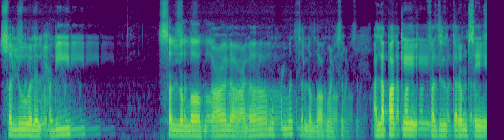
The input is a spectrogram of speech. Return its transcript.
صلو علی الحبیب صلی اللہ تعالی علی محمد صلی اللہ علیہ وسلم۔ اللہ پاک کے فضل کرم سے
